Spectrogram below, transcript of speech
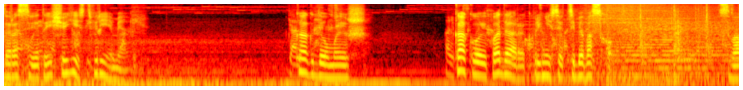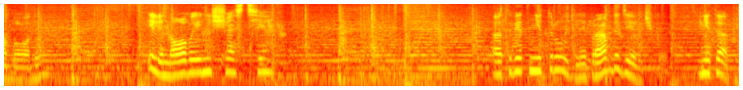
До рассвета еще есть время. Как думаешь, какой подарок принесет тебе восход? Свободу? Или новое несчастье? Ответ нетрудный, правда, девочка? Не так ли?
